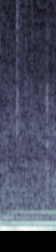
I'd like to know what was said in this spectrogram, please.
Mm-hmm.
